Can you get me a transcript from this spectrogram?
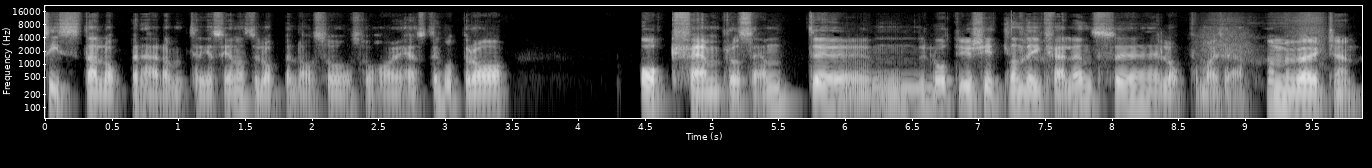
sista loppen här, de tre senaste loppen då, så, så har ju hästen gått bra. Och 5 eh, låter ju kittlande i kvällens eh, lopp får man ju säga. Ja men verkligen.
